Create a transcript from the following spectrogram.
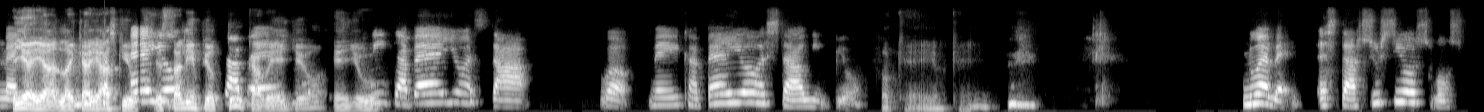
Me- Yeah, yeah, like I asked you. Está limpio tu cabello, and you. Mi cabello está. Well, mi cabello está limpio. Okay, okay. Nueve. ¿Están sucios los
